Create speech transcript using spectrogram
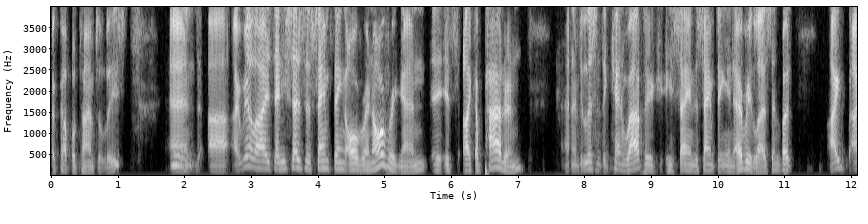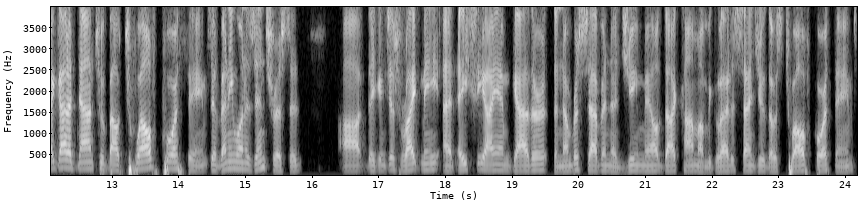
a couple times at least. Hmm. And uh, I realized that he says the same thing over and over again. It's like a pattern. And if you listen to Ken Wapnick, he's saying the same thing in every lesson. But I, I got it down to about 12 core themes. If anyone is interested, uh, they can just write me at acimgather, the number seven at gmail.com. I'll be glad to send you those 12 core themes.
